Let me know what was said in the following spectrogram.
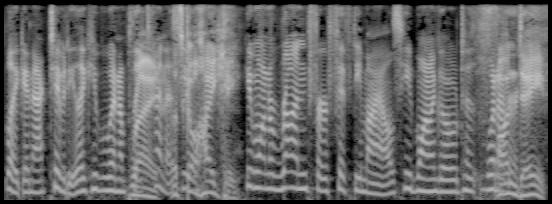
like an activity, like he would want to play Right. tennis. Let's He'd go hiking. He'd want to run for 50 miles. He'd want to go to whatever Fun date.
